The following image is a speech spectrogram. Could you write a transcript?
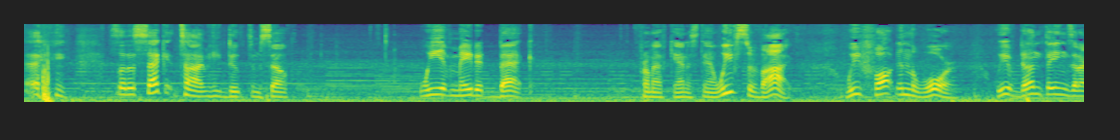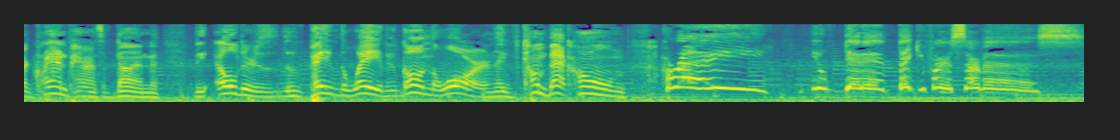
hey, so the second time he duped himself, we have made it back from Afghanistan. We've survived. We fought in the war. We have done things that our grandparents have done. The elders who paved the way, they've gone to war and they've come back home. Hooray! You did it! Thank you for your service.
